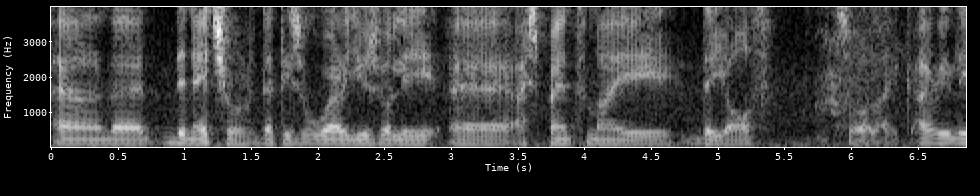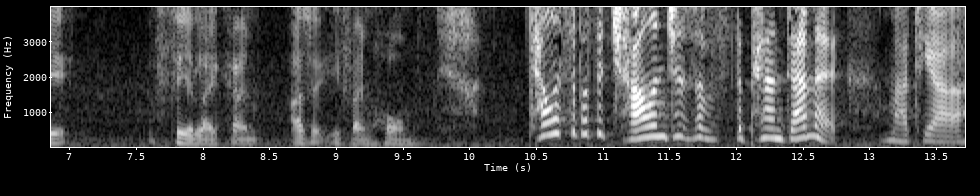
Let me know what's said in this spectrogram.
and uh, the nature that is where usually uh, I spent my day off. So like I really feel like I'm as if I'm home. Tell us about the challenges of the pandemic, Mattia.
